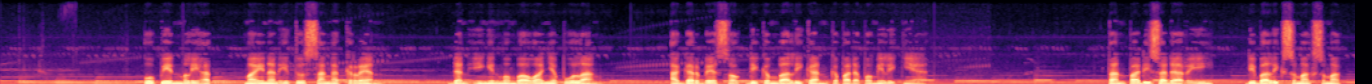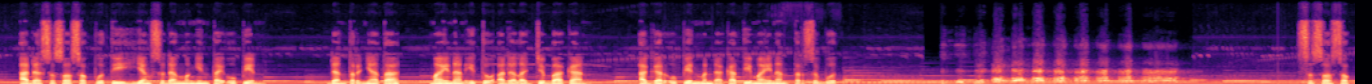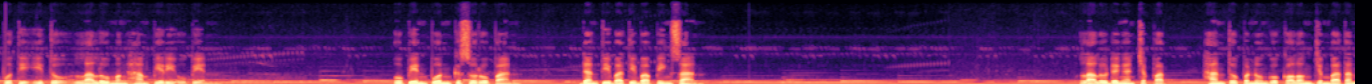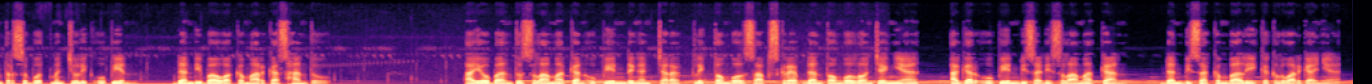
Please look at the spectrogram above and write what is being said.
Upin melihat mainan itu sangat keren dan ingin membawanya pulang agar besok dikembalikan kepada pemiliknya. Tanpa disadari, di balik semak-semak ada sesosok putih yang sedang mengintai Upin. Dan ternyata, mainan itu adalah jebakan agar Upin mendekati mainan tersebut. Sesosok putih itu lalu menghampiri Upin. Upin pun kesurupan dan tiba-tiba pingsan. Lalu dengan cepat, hantu penunggu kolong jembatan tersebut menculik Upin dan dibawa ke markas hantu. Ayo bantu selamatkan Upin dengan cara klik tombol subscribe dan tombol loncengnya, agar Upin bisa diselamatkan dan bisa kembali ke keluarganya.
